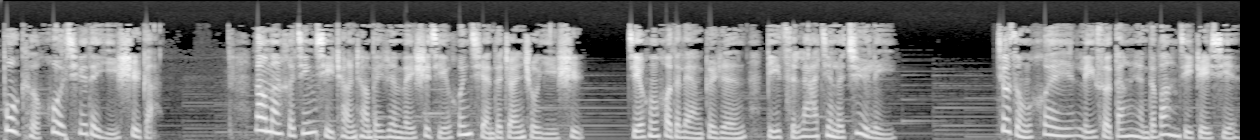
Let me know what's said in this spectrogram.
不可或缺的仪式感，浪漫和惊喜常常被认为是结婚前的专属仪式，结婚后的两个人彼此拉近了距离，就总会理所当然的忘记这些。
